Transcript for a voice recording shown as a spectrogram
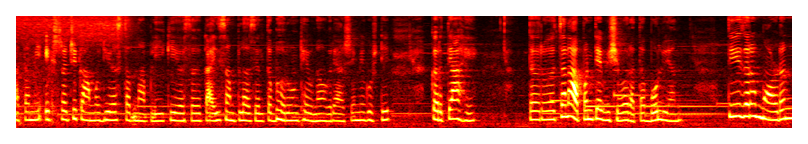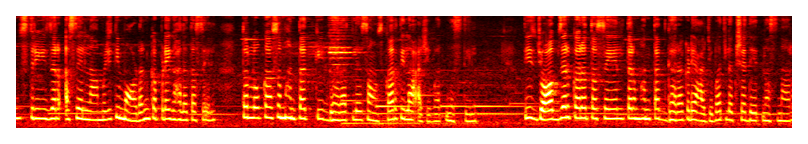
आता मी एक्स्ट्राची कामं जी असतात ना आपली की असं काही संपलं असेल तर भरून ठेवणं वगैरे असे मी गोष्टी करते आहे. तर चला आपण त्या विषयावर आता बोलूया. ती जर मॉडर्न स्त्री जर असेल ना म्हणजे ती मॉडर्न कपडे घालत असेल तर लोक असं म्हणतात की घरातले संस्कार तिला अजिबात नसतील. ती जॉब जर करत असेल तर म्हणतात घराकडे अजिबात लक्ष देत नसणार.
